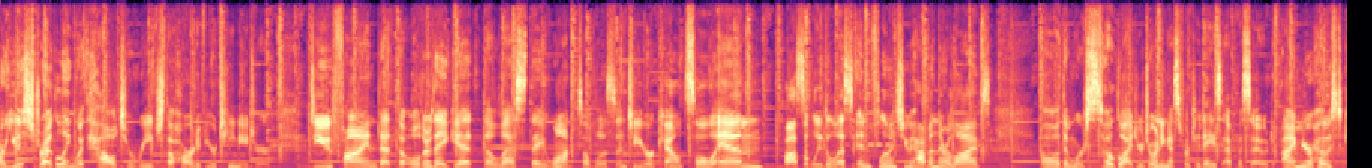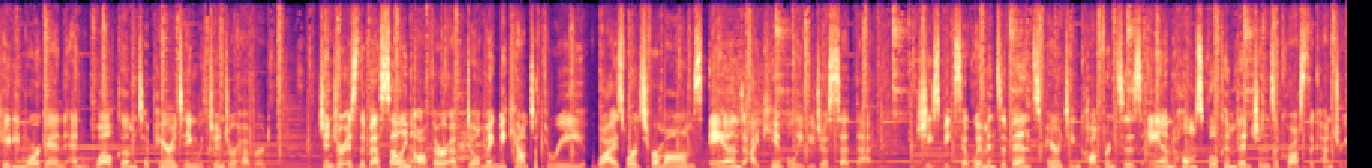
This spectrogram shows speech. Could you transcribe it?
Are you struggling with how to reach the heart of your teenager? Do you find that the older they get, the less they want to listen to your counsel and possibly the less influence you have in their lives? Oh, then we're so glad you're joining us for today's episode. I'm your host, Katy Morgan, and welcome to Parenting with Ginger Hubbard. Ginger is the best selling author of Don't Make Me Count to Three, Wise Words for Moms, and I Can't Believe You Just Said That. She speaks at women's events, parenting conferences, and homeschool conventions across the country.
